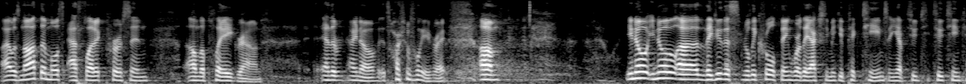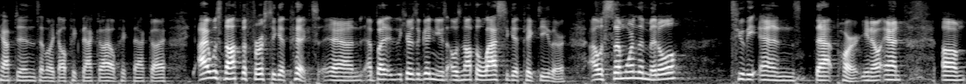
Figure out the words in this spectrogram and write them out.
I was not the most athletic person on the playground. And the, I know, it's hard to believe, right? Um, you know, you know, uh, they do this really cruel thing where they actually make you pick teams, and you have two, t- two team captains, and like, I'll pick that guy, I'll pick that guy. I was not the first to get picked, and uh, but here's the good news: I was not the last to get picked either. I was somewhere in the middle, to the end, that part, you know. And um,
